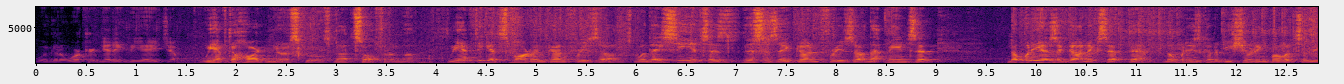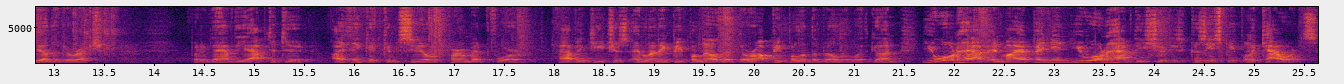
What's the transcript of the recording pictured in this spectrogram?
We're going to work on getting the age up. We have to harden our schools, not soften them up. We have to get smart on gun-free zones. When they see it says this is a gun-free zone, that means that nobody has a gun except them. Nobody's going to be shooting bullets in the other direction. But if they have the aptitude, I think a concealed permit for having teachers and letting people know that there are people in the building with gun, you won't have, in my opinion, you won't have these shootings because these people are cowards.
